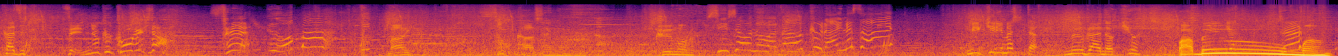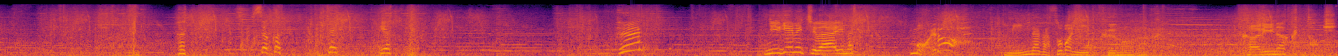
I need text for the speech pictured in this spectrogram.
プ裁きの雷全力攻撃だ。せウオパマイ風の歌雲の。ー師匠の技を食らいなさい。見切りました。無我の境地。Baboom! はっそこてやっ。ふっ逃げ道はあります。燃えろ。みんながそばに。雲がく。借りなく時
